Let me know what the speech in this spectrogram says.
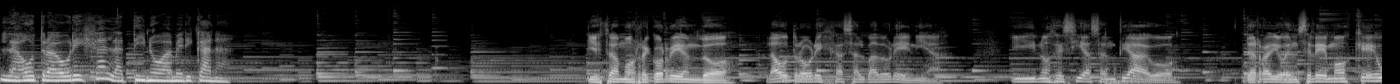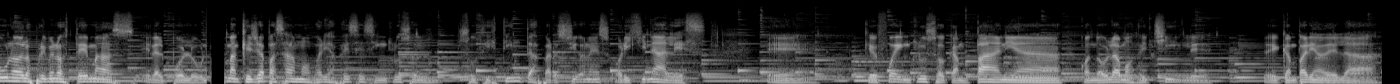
La otra oreja latinoamericana. Y estamos recorriendo la otra oreja salvadoreña. Y nos decía Santiago de Radio Venceremos que uno de los primeros temas era el pueblo. Que ya pasamos varias veces, incluso en sus distintas versiones originales. Eh, que fue incluso campaña, cuando hablamos de Chile, de campaña de la,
